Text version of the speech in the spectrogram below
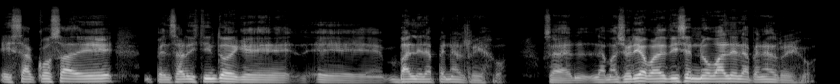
esa cosa de pensar distinto de que eh, vale la pena el riesgo. O sea, la mayoría por ahí dicen no vale la pena el riesgo.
